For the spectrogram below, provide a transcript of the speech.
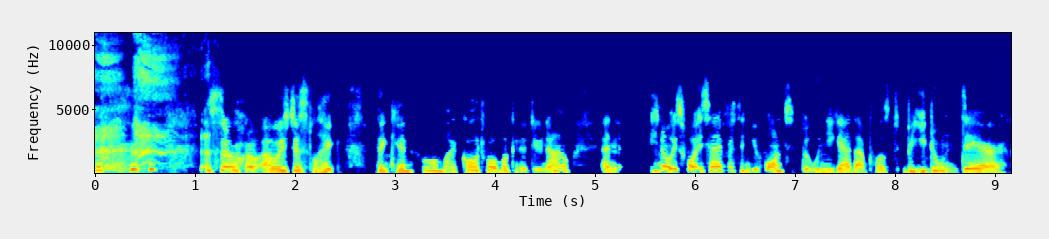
so I was just like thinking, oh my God, what am I going to do now? And you know, it's what it's everything you've wanted, but when you get that positive, but you don't dare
